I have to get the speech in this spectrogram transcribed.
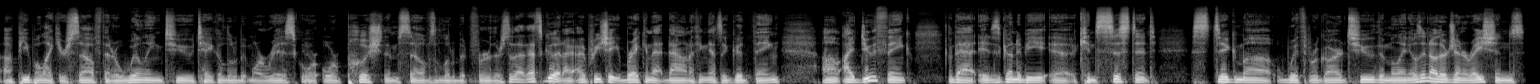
uh, people like yourself that are willing to take a little bit more risk or, or push themselves a little bit further. So that, that's good. I, I appreciate you breaking that down. I think that's a good thing. Um, I do think that it is going to be a consistent stigma with regard to the millennials and other generations,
